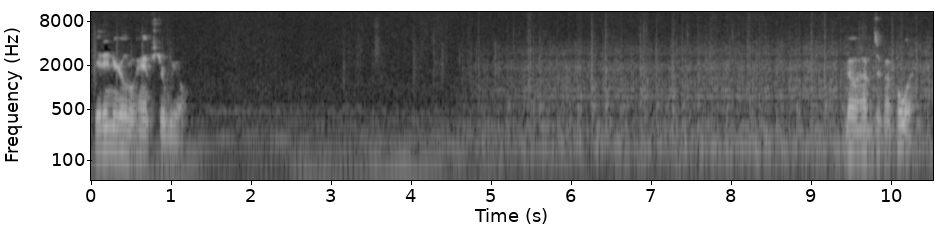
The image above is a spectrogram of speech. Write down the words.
Get in your little hamster wheel. No, what happens if I pull it?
